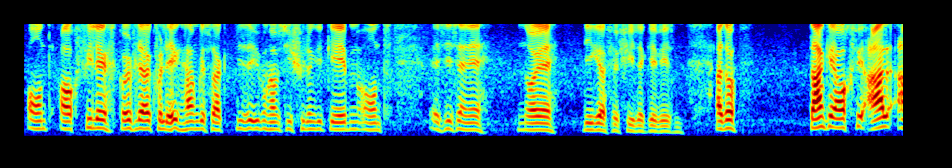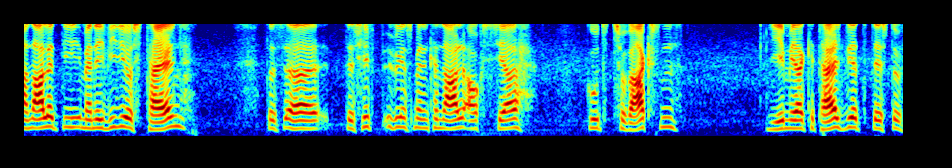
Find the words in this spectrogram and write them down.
und auch viele Golflehrerkollegen haben gesagt, diese Übung haben sie Schülern gegeben und es ist eine neue Liga für viele gewesen. Also danke auch all, an alle, die meine Videos teilen. Das, äh, das hilft übrigens meinem Kanal auch sehr gut zu wachsen. Je mehr geteilt wird, desto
